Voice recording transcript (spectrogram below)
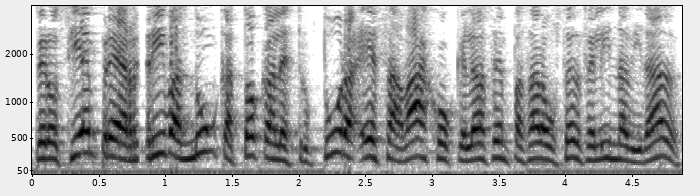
pero siempre arriba nunca tocan la estructura, es abajo que le hacen pasar a usted feliz Navidad.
